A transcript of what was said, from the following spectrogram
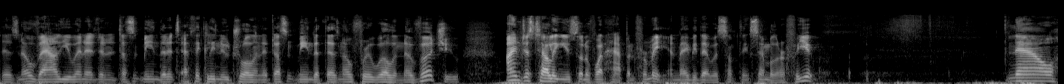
there's no value in it, and it doesn't mean that it's ethically neutral, and it doesn't mean that there's no free will and no virtue. I'm just telling you sort of what happened for me, and maybe there was something similar for you. Now,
